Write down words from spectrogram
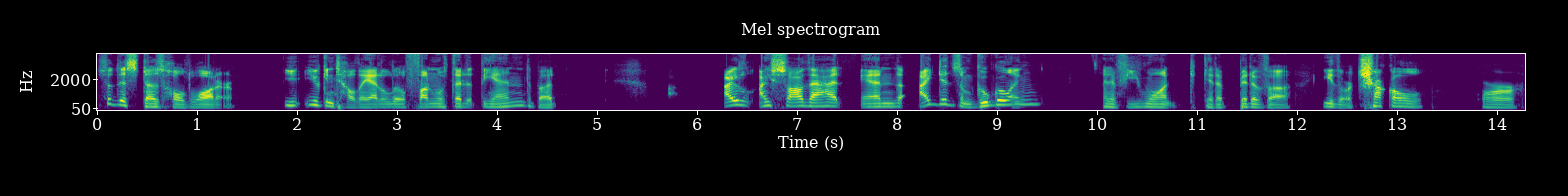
so this does hold water. You, you can tell they had a little fun with it at the end, but I, I saw that and I did some Googling and if you want to get a bit of a either a chuckle or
